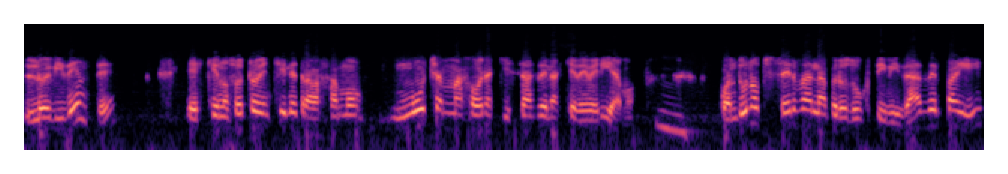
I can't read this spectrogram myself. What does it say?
Lo evidente es que nosotros en Chile trabajamos muchas más horas quizás de las que deberíamos. Mm. Cuando uno observa la productividad del país,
